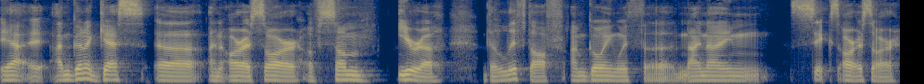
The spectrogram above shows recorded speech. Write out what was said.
Yeah, I'm gonna guess uh, an RSR of some era. The liftoff, I'm going with uh, 996 RSR.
